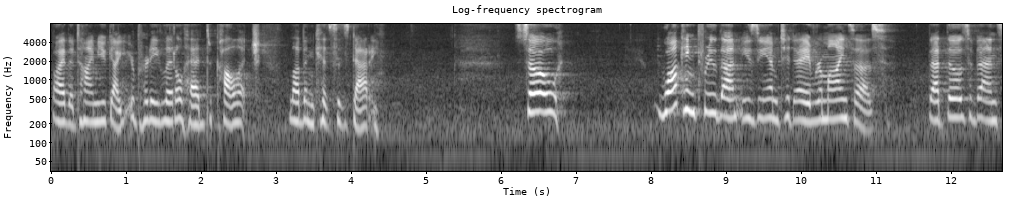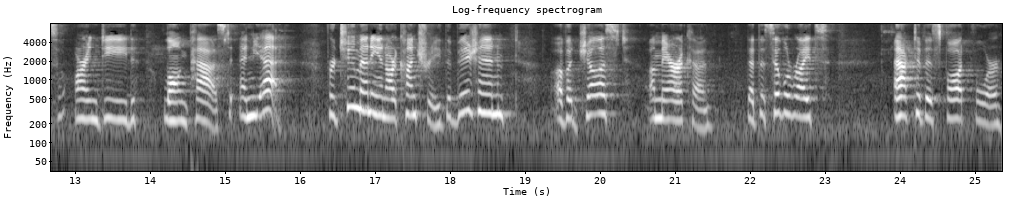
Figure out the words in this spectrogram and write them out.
by the time you get your pretty little head to college. Love and kisses, Daddy. So, walking through that museum today reminds us that those events are indeed long past. And yet, for too many in our country, the vision of a just America that the civil rights activists fought for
